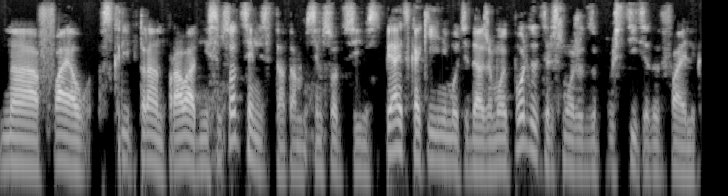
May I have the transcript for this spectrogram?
на файл script.run права не 770, а там 775 какие-нибудь, и даже мой пользователь сможет запустить этот файлик,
